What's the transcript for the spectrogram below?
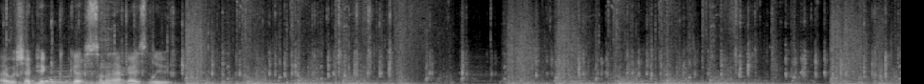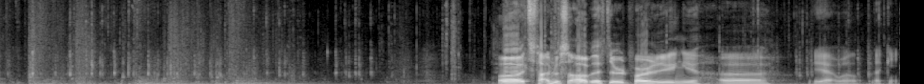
I wish I picked up some of that guy's loot. Uh, it's time to stop the third partying you. Uh, yeah, well, that can't.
